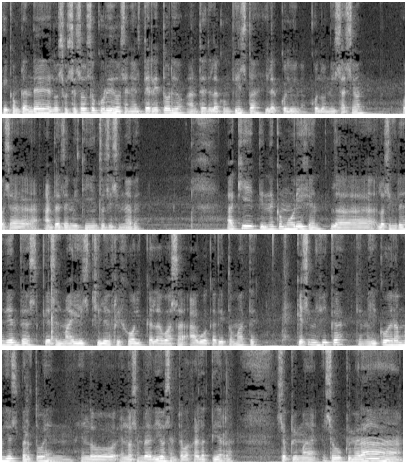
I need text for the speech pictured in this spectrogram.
que comprende los sucesos ocurridos en el territorio antes de la conquista y la colonización o sea, antes de 1519. Aquí tiene como origen los ingredientes que es el maíz, chile, frijol, calabaza, aguacate y tomate. ¿Qué significa? Que México era muy experto en, en, lo, en los sembradíos, en trabajar la tierra. Su, prima, su primera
